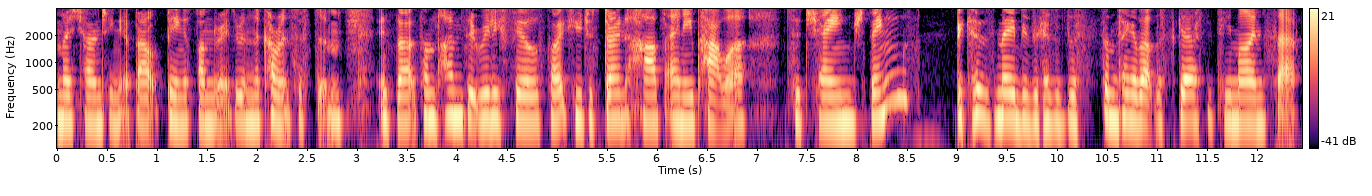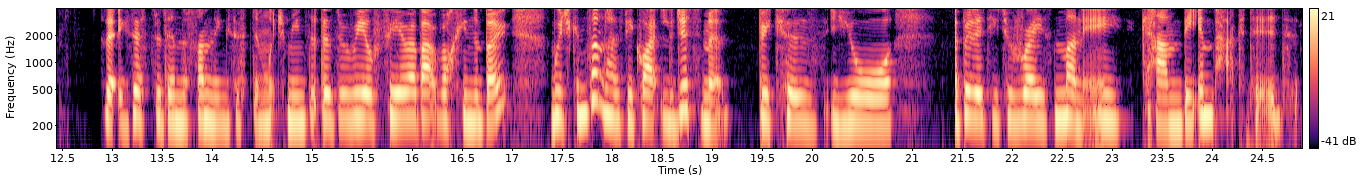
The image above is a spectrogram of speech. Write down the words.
most challenging about being a fundraiser in the current system is that sometimes it really feels like you just don't have any power to change things because maybe because of this something about the scarcity mindset that exists within the funding system, which means that there's a real fear about rocking the boat, which can sometimes be quite legitimate because your ability to raise money can be impacted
